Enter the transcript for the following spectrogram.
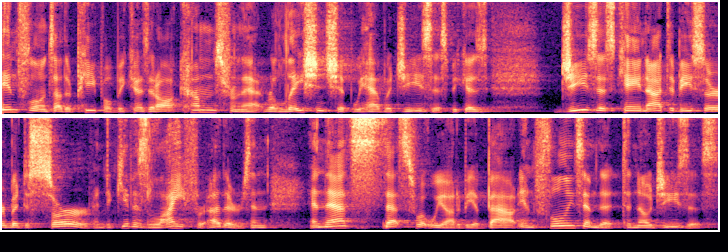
influence other people because it all comes from that relationship we have with Jesus. Because Jesus came not to be served, but to serve and to give his life for others. And, and that's, that's what we ought to be about, influence them to, to know Jesus.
